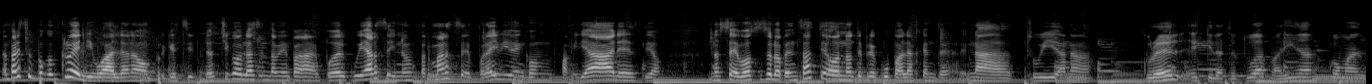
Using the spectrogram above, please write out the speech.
Me parece un poco cruel igual, ¿o no? Porque si los chicos lo hacen también para poder cuidarse y no enfermarse, por ahí viven con familiares, digo. No sé, ¿vos eso lo pensaste o no te preocupa a la gente? Nada, su vida, nada. Cruel es que las tortugas marinas coman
